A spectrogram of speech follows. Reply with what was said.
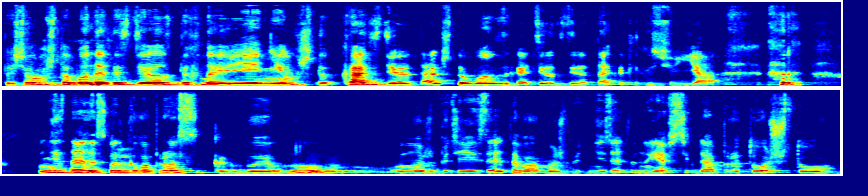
Причем, чтобы он это сделал с вдохновением, что, как сделать так, чтобы он захотел сделать так, как я хочу я. Не знаю, насколько да. вопрос, как бы, ну, может быть и из этого, а может быть не из этого, но я всегда про то, что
